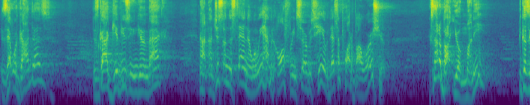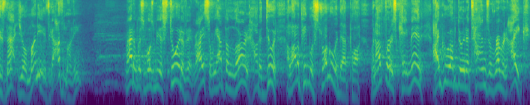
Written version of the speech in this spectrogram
Is that what God does? Does God give you so you can give him back? Now, now, just understand that when we have an offering service here, that's a part of our worship. It's not about your money, because it's not your money, it's God's money. Right? And we're supposed to be a steward of it, right? So we have to learn how to do it. A lot of people struggle with that part. When I first came in, I grew up during the times of Reverend Ike.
